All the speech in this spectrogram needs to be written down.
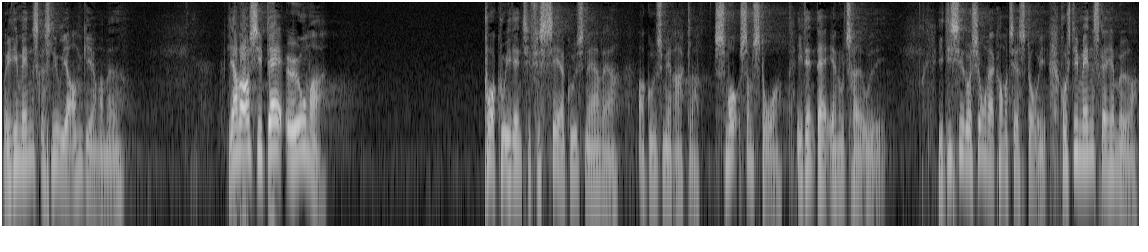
og i de menneskers liv, jeg omgiver mig med. Jeg vil også i dag øve mig på at kunne identificere Guds nærvær og Guds mirakler, små som store, i den dag, jeg nu træder ud i. I de situationer, jeg kommer til at stå i, hos de mennesker, jeg møder,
